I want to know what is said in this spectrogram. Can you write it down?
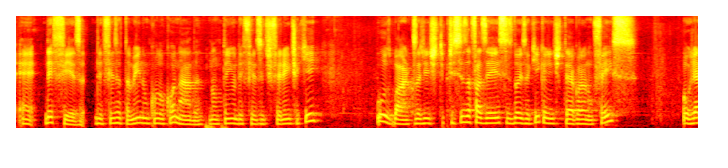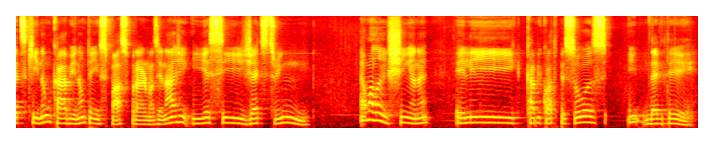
É, defesa. Defesa também não colocou nada. Não tem defesa diferente aqui. Os barcos, a gente precisa fazer esses dois aqui que a gente até agora não fez. O jet ski não cabe, não tem espaço para armazenagem. E esse Jetstream é uma lanchinha, né? Ele cabe quatro pessoas e deve ter...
